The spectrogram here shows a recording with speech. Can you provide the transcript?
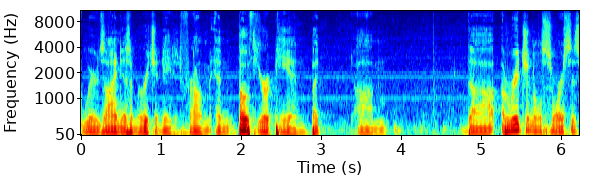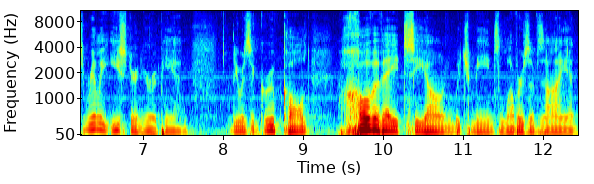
where Zionism originated from, and both European, but um, the original source is really Eastern European. There was a group called Chovevei Zion, which means lovers of Zion,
